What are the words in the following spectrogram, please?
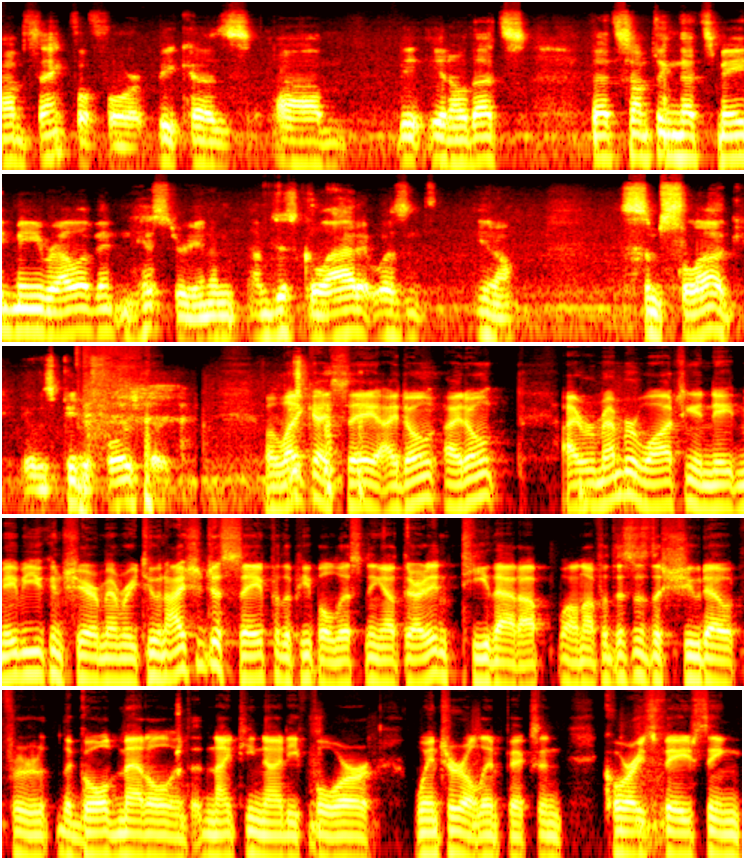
I'm thankful for because um, you know that's that's something that's made me relevant in history, and I'm I'm just glad it wasn't you know some slug. It was Peter Forsberg. well, like I say, I don't I don't I remember watching it, Nate. Maybe you can share a memory too. And I should just say for the people listening out there, I didn't tee that up well enough, but this is the shootout for the gold medal in the 1994 Winter Olympics, and Corey's facing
